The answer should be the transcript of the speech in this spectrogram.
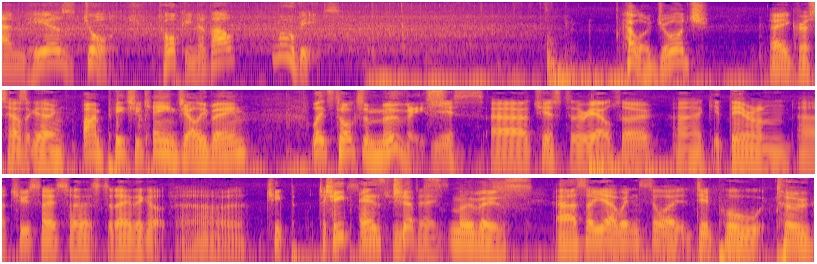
And here's George talking about movies. Hello, George. Hey Chris, how's it going? I'm Peachy Keen, Jellybean. Let's talk some movies. Yes, uh, cheers to the Rialto. Uh, get there on uh, Tuesday, so that's today. They got uh, cheap tickets. Cheap on as Tuesdays. chips movies. Uh, so yeah, I went and saw Deadpool 2,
